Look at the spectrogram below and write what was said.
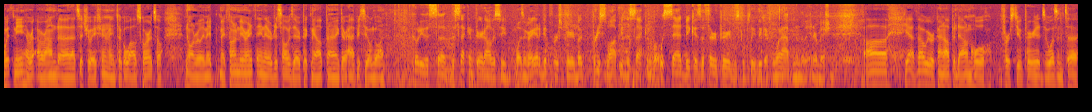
with me ar- around uh, that situation. I mean, it took a while to score it, so no one really made, made fun of me or anything. They were just always there to pick me up, and I think they were happy to see one going. Cody, this uh, the second period obviously wasn't great. You had a good first period, but pretty sloppy in the second. What was said because the third period was completely different? What happened in the intermission? Uh, yeah, I thought we were kind of up and down in the whole first two periods. It wasn't uh,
